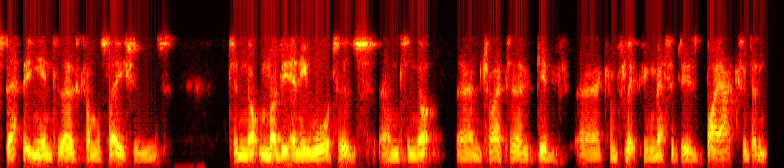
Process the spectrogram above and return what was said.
stepping into those conversations to not muddy any waters and to not um, try to give uh, conflicting messages by accident.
